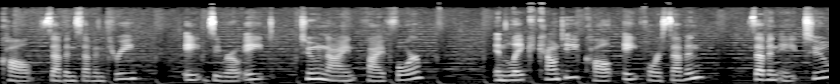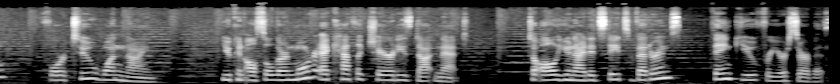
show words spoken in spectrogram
call 773 808 2954. In Lake County, call 847 782 4219. You can also learn more at CatholicCharities.net. To all United States veterans, thank you for your service.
